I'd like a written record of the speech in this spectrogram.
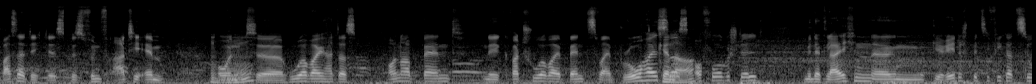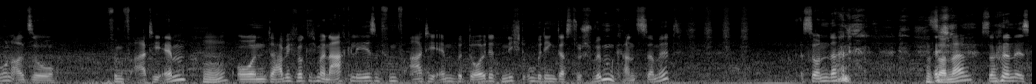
wasserdicht ist bis 5 ATM. Mhm. Und äh, Huawei hat das Honor Band, nee Quatsch, Huawei Band 2 Pro heißt Genau. das, auch vorgestellt. Mit der gleichen ähm, Gerätespezifikation, also 5 ATM. Mhm. Und da habe ich wirklich mal nachgelesen, 5 ATM bedeutet nicht unbedingt, dass du schwimmen kannst damit, sondern Sondern? sondern es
